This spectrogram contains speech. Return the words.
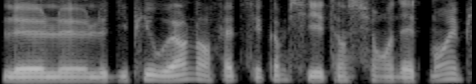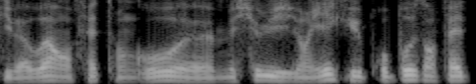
Le, DP World, en fait, c'est comme s'il était en surendettement et puis il va voir, en fait, en gros, monsieur l'usurier qui lui propose, en fait,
